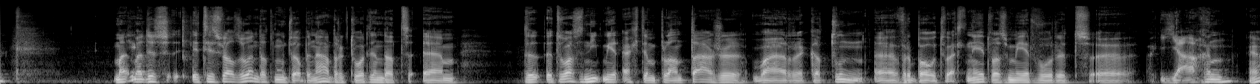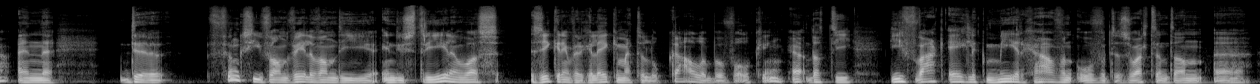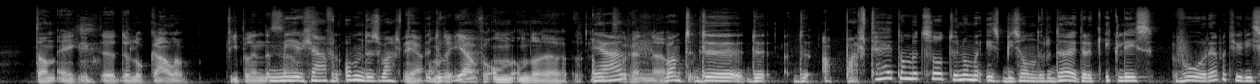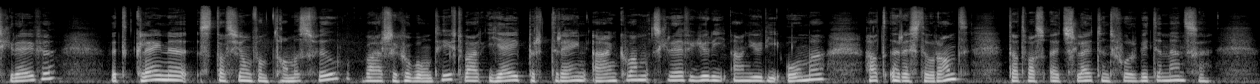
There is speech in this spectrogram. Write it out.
maar, maar dus, het is wel zo, en dat moet wel benadrukt worden, dat... Um, de, het was niet meer echt een plantage waar katoen uh, verbouwd werd. Nee, het was meer voor het uh, jagen. Ja? En uh, de functie van vele van die industriëlen was, zeker in vergelijking met de lokale bevolking, ja, dat die, die vaak eigenlijk meer gaven over de zwarten dan, dan eigenlijk de, de lokale people in the meer gaven om de zwarte, Ja, om bedoel de, ja, voor, om, om de, om Ja, voor hun... eh, want de, de, de apartheid, om het zo te noemen, is bijzonder duidelijk. Ik lees voor hè, wat jullie schrijven. Het kleine station van Thomasville, waar ze gewoond heeft, waar jij per trein aankwam, schrijven jullie aan jullie oma, had een restaurant dat was uitsluitend voor witte mensen.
